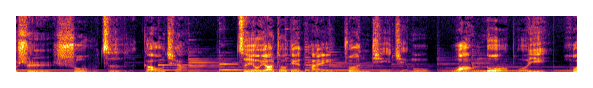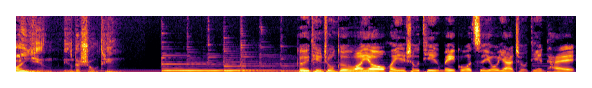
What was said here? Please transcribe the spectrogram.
视数字高墙，自由亚洲电台专题节目《网络博弈》，欢迎您的收听。各位听众、各位网友，欢迎收听美国自由亚洲电台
